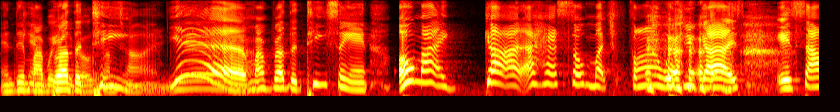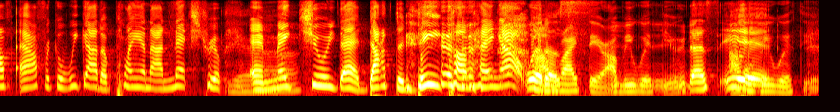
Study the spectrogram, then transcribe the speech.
And then my brother T. Yeah, Yeah. my brother T saying, "Oh my God, I had so much fun with you guys in South Africa. We got to plan our next trip and make sure that Dr. D come hang out with I'm us." right there. I'll be with you. That's it. I will be with you.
